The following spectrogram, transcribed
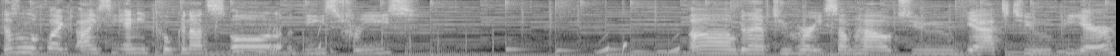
Doesn't look like I see any coconuts on these trees. Uh, I'm gonna have to hurry somehow to get to Pierre.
